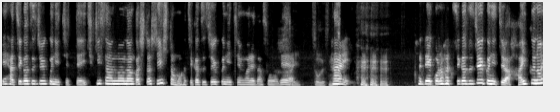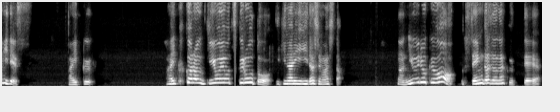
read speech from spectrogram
で、8月19日って、市木さんのなんか親しい人も8月19日生まれだそうで、はい、そうですね。はい。で、この8月19日は俳句の日です。俳句。俳句から浮世絵を作ろうといきなり言い出しました。まあ入力を線画じゃなくって、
